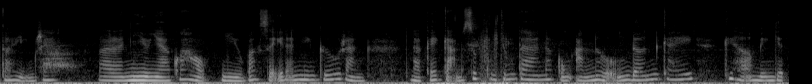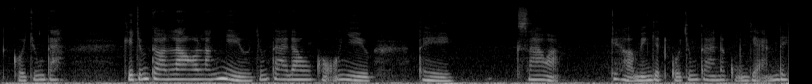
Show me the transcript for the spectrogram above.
thể hiện ra. Và nhiều nhà khoa học nhiều bác sĩ đã nghiên cứu rằng là cái cảm xúc của chúng ta nó cũng ảnh hưởng đến cái cái hệ miễn dịch của chúng ta. Khi chúng ta lo lắng nhiều chúng ta đau khổ nhiều thì sao ạ? À? cái hệ miễn dịch của chúng ta nó cũng giảm đi.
